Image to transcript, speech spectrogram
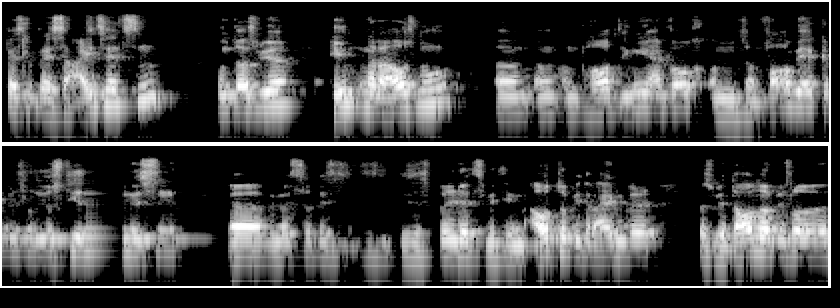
bisschen besser einsetzen und dass wir hinten raus noch äh, ein, ein, paar Dinge einfach an unserem Fahrwerk ein bisschen justieren müssen. Äh, wenn man so das, dieses Bild jetzt mit dem Auto betreiben will, dass wir da noch ein bisschen,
